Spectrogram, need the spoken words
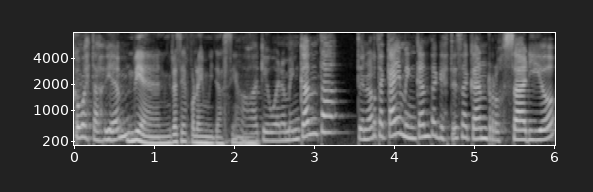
¿Cómo estás? ¿Bien? Bien, gracias por la invitación. Ah, qué bueno, me encanta tenerte acá y me encanta que estés acá en Rosario.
